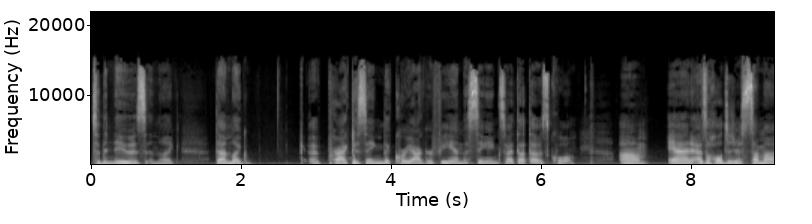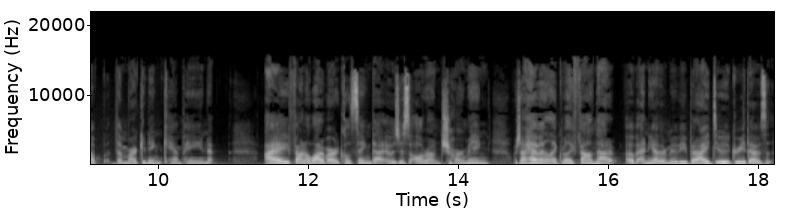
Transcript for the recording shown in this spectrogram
to the news and like them like uh, practicing the choreography and the singing. So I thought that was cool. Um, and as a whole, to just sum up the marketing campaign, I found a lot of articles saying that it was just all around charming, which I haven't like really found that of any other movie, but I do agree that it was it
